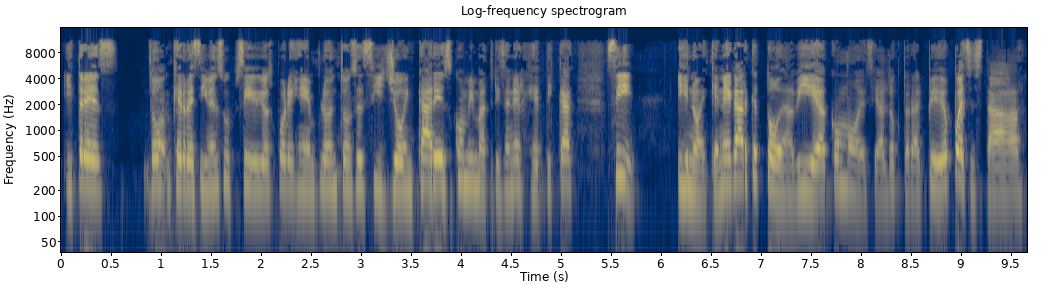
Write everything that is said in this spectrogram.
y 3 que reciben subsidios, por ejemplo. Entonces, si yo encarezco mi matriz energética, sí, y no hay que negar que todavía, como decía el doctor Alpidio, pues está,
